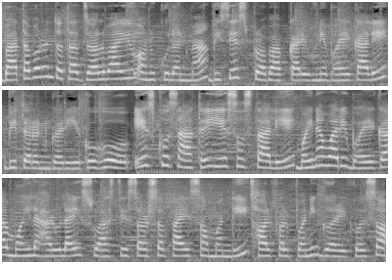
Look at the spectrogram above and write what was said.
वातावरण तथा जलवायु अनुकूलनमा विशेष प्रभावकारी हुने भएकाले वितरण गरिएको हो। यसको साथै यस संस्थाले महिनावारी भएका महिलाहरूलाई स्वास्थ्य सरसफाई सम्बन्धी छलफल पनि गरेको छ।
